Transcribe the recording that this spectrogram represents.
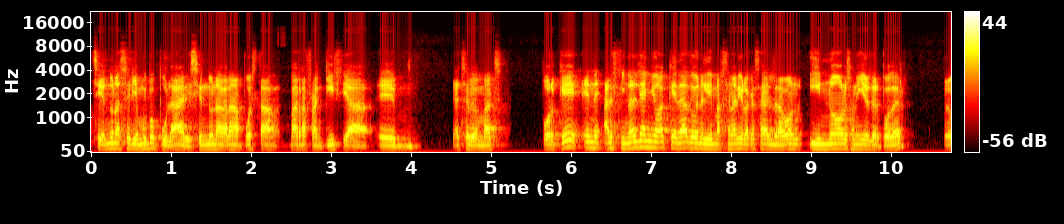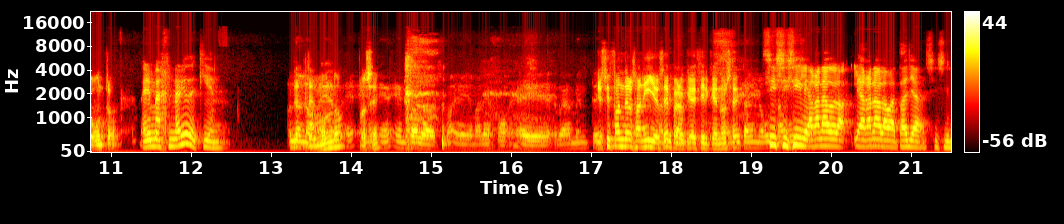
siendo una serie muy popular y siendo una gran apuesta barra franquicia em, de HBO Max, ¿por qué al final de año ha quedado en el imaginario la Casa del Dragón y no los Anillos del Poder? Pregunto. ¿El imaginario de quién? ¿Del mundo? no sé. En, todos, eh, Manejo. realmente... Yo soy fan de los anillos, eh, pero quiero decir que no sé. Sí, sí, sí, le ha, ganado la, le ha ganado la batalla. Sí, sí,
